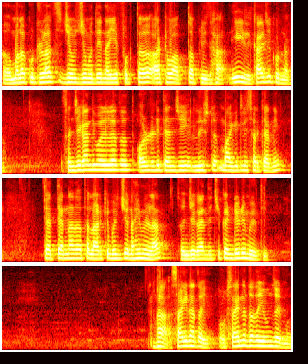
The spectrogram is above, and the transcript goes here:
मला कुठलाच जेवजेमध्ये नाही आहे फक्त आठवा हप्ता प्लीज. हां येईल. काळजी करू नका. संजय गांधी गांधीवाडीला तर ऑलरेडी त्यांची लिस्ट मागितली सरकारने. त्यात त्यांना आता लाडकी बहिणीची नाही मिळणार. संजय गांधीची कंटिन्यू मिळतील. हां साईनाथ साईनाथ दादा येऊन जाईल मग.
